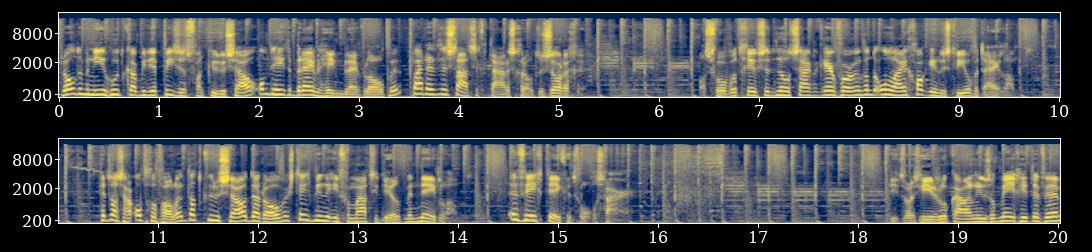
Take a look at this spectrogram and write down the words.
Vooral de manier hoe het kabinet Pisas van Curaçao om de hete brei heen blijft lopen, baarde de staatssecretaris grote zorgen. Als voorbeeld geeft ze de noodzakelijke hervorming van de online gokindustrie op het eiland. Het was haar opgevallen dat Curaçao daarover steeds minder informatie deelt met Nederland. Een veeg tekent volgens haar. Dit was hier lokale nieuws op Megahit FM.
